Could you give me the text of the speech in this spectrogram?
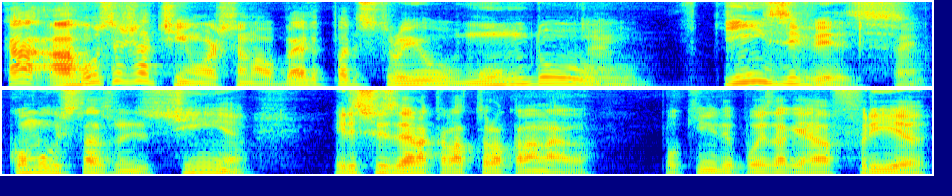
Cara, a Rússia já tinha um arsenal bélico para destruir o mundo 15 vezes. Sim. Como os Estados Unidos tinha. Eles fizeram aquela troca lá na, um pouquinho depois da Guerra Fria.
